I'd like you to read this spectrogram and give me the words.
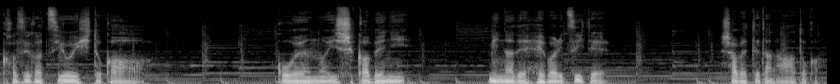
風が強い日とか、公園の石壁にみんなでへばりついて喋ってたなとか。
